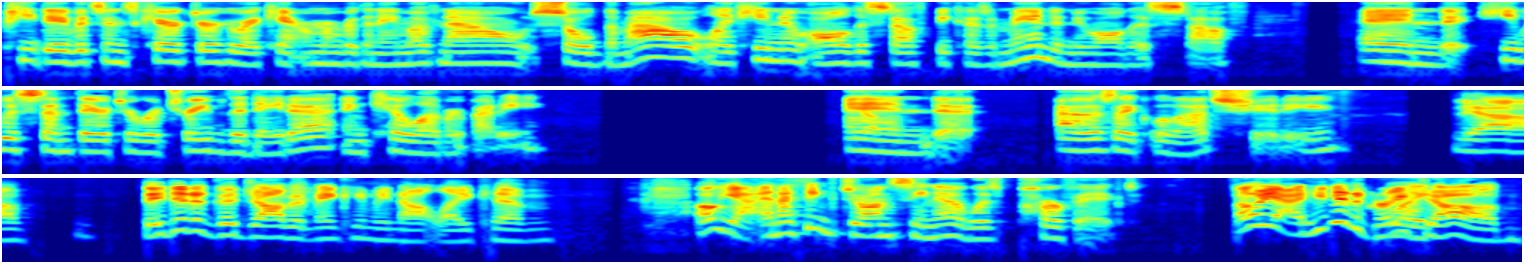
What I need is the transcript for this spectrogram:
Pete Davidson's character, who I can't remember the name of now, sold them out. Like, he knew all this stuff because Amanda knew all this stuff. And he was sent there to retrieve the data and kill everybody. Yep. And I was like, well, that's shitty. Yeah. They did a good job at making me not like him. Oh, yeah. And I think John Cena was perfect. Oh yeah, he did a great Like- job.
